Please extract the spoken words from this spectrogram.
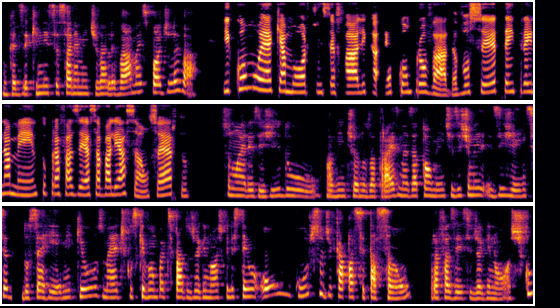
Não quer dizer que necessariamente vai levar, mas pode levar. E como é que a morte encefálica é comprovada? Você tem treinamento para fazer essa avaliação, certo? Isso não era exigido há 20 anos atrás, mas atualmente existe uma exigência do CRM que os médicos que vão participar do diagnóstico eles tenham ou um curso de capacitação para fazer esse diagnóstico,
